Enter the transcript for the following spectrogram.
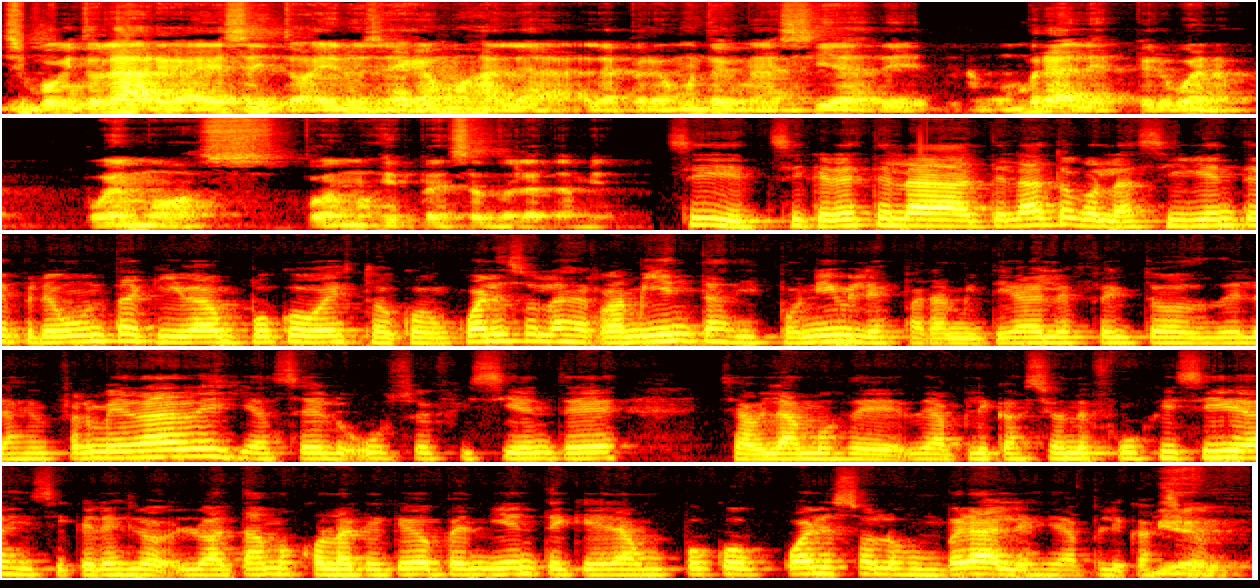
es un poquito larga esa y todavía no llegamos a la, pregunta que me hacías de, los umbrales, pero bueno, podemos, podemos ir pensándola también. Sí, si querés te la, te lato con la siguiente pregunta que iba un poco esto, con cuáles son las herramientas disponibles para mitigar el efecto de las enfermedades y hacer uso eficiente si hablamos de, aplicación de fungicidas y si querés lo, atamos con la que quedó pendiente, que era un poco cuáles son los umbrales de aplicación. Bien.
